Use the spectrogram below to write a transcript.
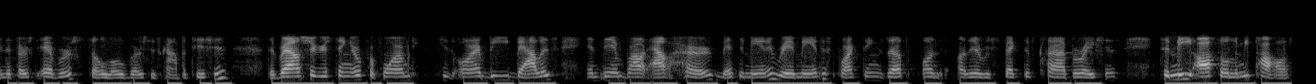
in the first ever solo Verzuz competition. The Brown Sugar singer performed his R&B ballads and then brought out her Method Man and Redman to spark things up on, on their respective collaborations. To me, also, let me pause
